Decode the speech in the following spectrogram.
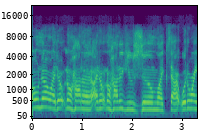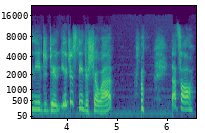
"Oh no, I don't know how to I don't know how to use Zoom like that. What do I need to do?" You just need to show up. That's all.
